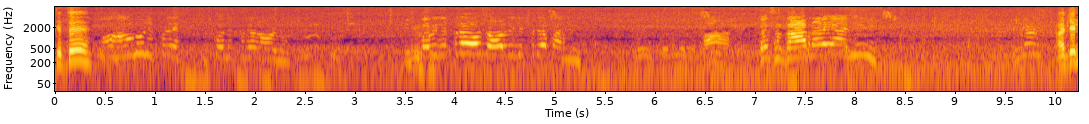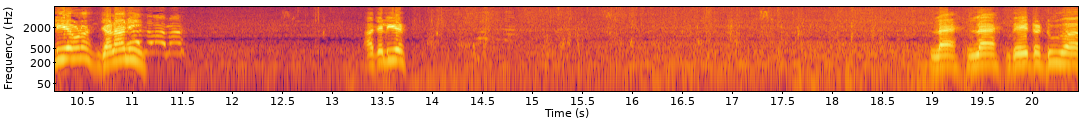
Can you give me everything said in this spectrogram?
ਕਿੱਥੇ? ਹਾਂ ਹਾਂ ਉਹਨੂੰ ਰੋਲ ਨੂੰ ਵੀ ਉਹ ਵੀ ਹਾਂ ਫਿਰ ਸਰਦਾਰ ਨਾਲੇ ਆ ਜੀ। ਠੀਕ ਹੈ ਆ ਚਲੀਏ ਹੁਣ ਜਾਣਾ ਨਹੀਂ। ਆ ਚਲੀਏ। ਲੈ ਲੈ ਦੇ ਡੱਡੂ ਆ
